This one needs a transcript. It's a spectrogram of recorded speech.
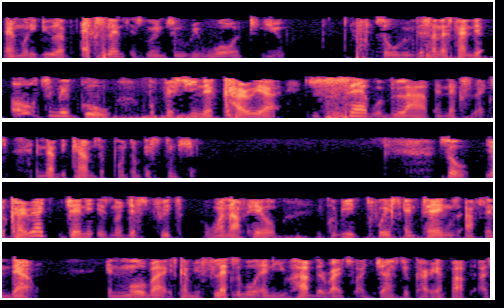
And when you do that, excellence is going to reward you. So, with this understanding, the ultimate goal for pursuing a career is to serve with love and excellence, and that becomes a point of distinction. So, your career journey is not just straight one uphill, it could be twists and turns, ups and downs. And moreover, it can be flexible and you have the right to adjust your career path as,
